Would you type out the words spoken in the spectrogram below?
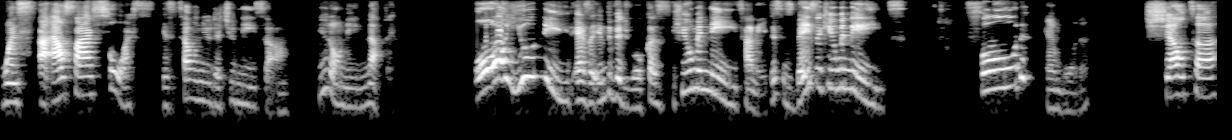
when an outside source is telling you that you need something. You don't need nothing. All you need as an individual, because human needs, honey, this is basic human needs food and water, shelter,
